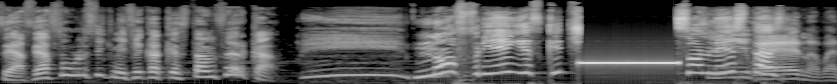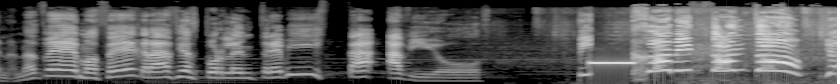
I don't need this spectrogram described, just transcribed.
se hace azul significa que están cerca. No friegues, qué ch... son Sí, estas. Bueno, bueno, nos vemos, ¿eh? Gracias por la entrevista. Adiós. ¡Hobbit tonto! Ya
